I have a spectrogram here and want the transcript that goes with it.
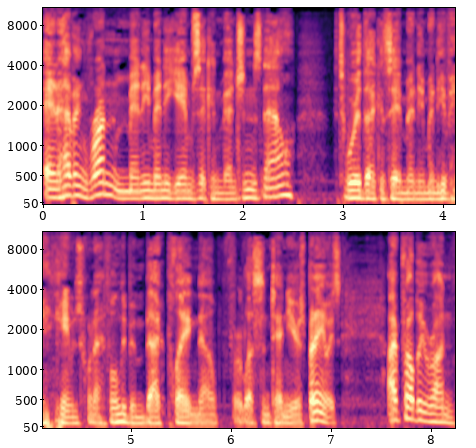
And having run many, many games at conventions now, it's weird that I can say many, many games when I've only been back playing now for less than 10 years. But, anyways, I've probably run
